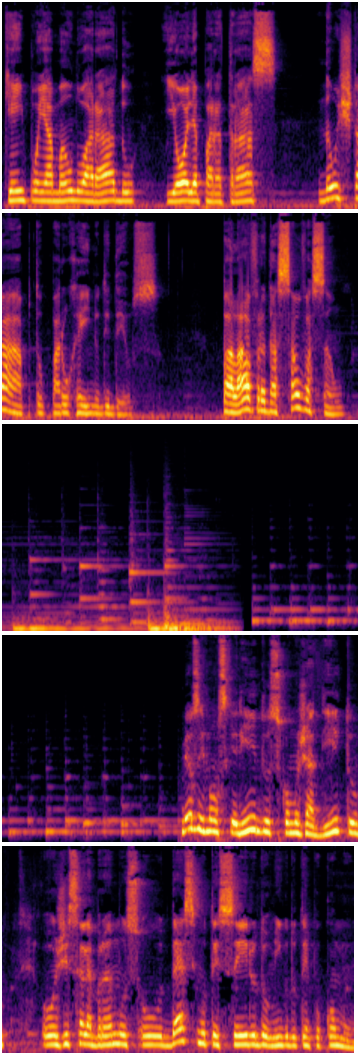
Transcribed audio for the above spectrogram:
Quem põe a mão no arado e olha para trás, não está apto para o reino de Deus. Palavra da salvação. Meus irmãos queridos, como já dito, hoje celebramos o 13º domingo do tempo comum.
